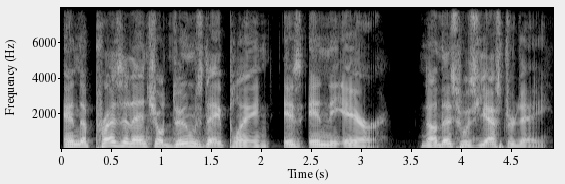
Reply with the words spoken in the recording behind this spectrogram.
and the presidential doomsday plane is in the air. Now, this was yesterday.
